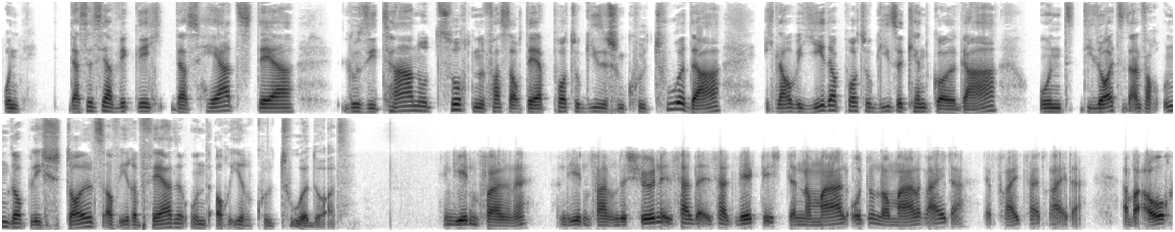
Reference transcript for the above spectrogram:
Und das ist ja wirklich das Herz der Lusitano-Zucht und fast auch der portugiesischen Kultur da. Ich glaube, jeder Portugiese kennt Golgar und die Leute sind einfach unglaublich stolz auf ihre Pferde und auch ihre Kultur dort. In jedem Fall, ne? In jedem Fall. Und das Schöne ist halt, da ist halt wirklich der Normal, Otto Normalreiter, der Freizeitreiter, aber auch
